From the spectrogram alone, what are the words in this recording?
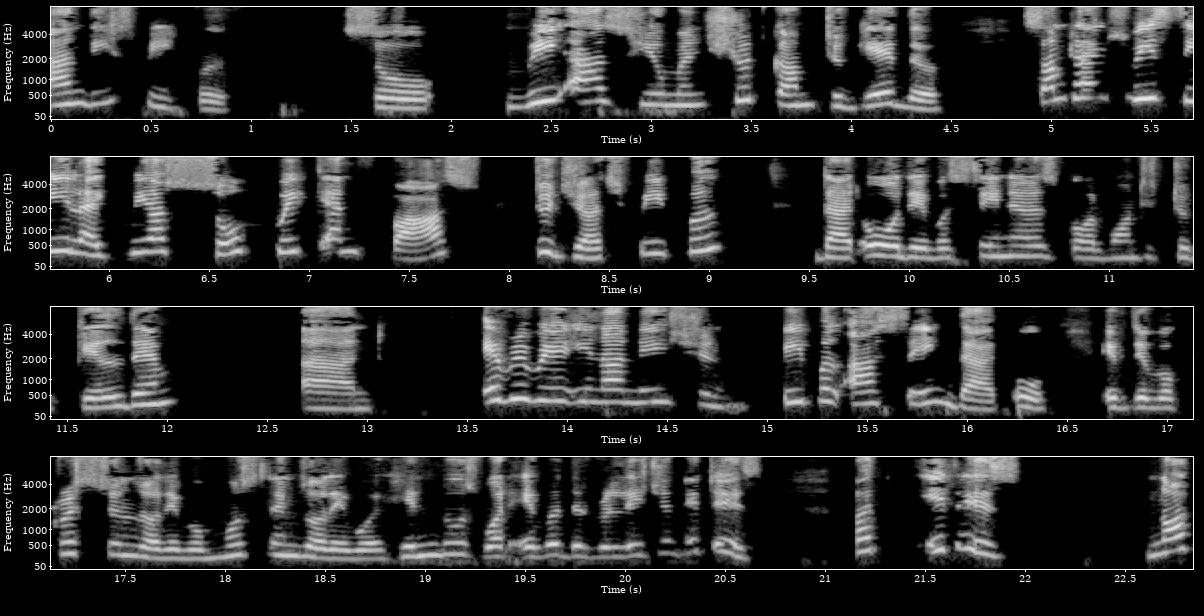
and these people. So we as humans should come together. Sometimes we see like we are so quick and fast to judge people that, oh, they were sinners, God wanted to kill them. And everywhere in our nation, people are saying that, oh, if they were Christians or they were Muslims or they were Hindus, whatever the religion it is. But it is not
